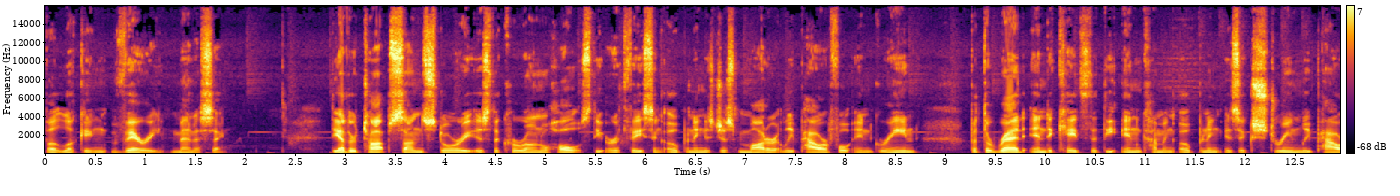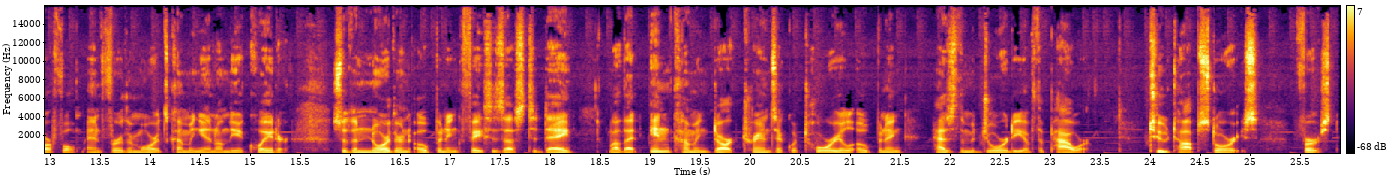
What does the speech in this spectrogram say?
but looking very menacing. The other top sun story is the coronal holes. The Earth facing opening is just moderately powerful in green, but the red indicates that the incoming opening is extremely powerful, and furthermore, it's coming in on the equator. So the northern opening faces us today, while that incoming dark transequatorial opening has the majority of the power. Two top stories. First,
